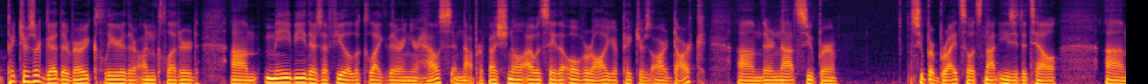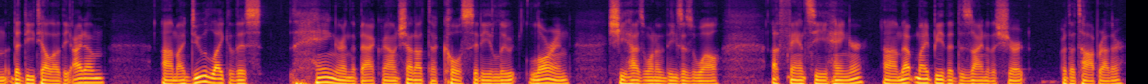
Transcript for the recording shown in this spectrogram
pictures are good. They're very clear. They're uncluttered. Um, maybe there's a few that look like they're in your house and not professional. I would say that overall your pictures are dark. Um, they're not super super bright, so it's not easy to tell um, the detail of the item. Um, I do like this hanger in the background. Shout out to Coal City Loot Lauren. She has one of these as well. A fancy hanger. Um, that might be the design of the shirt or the top rather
